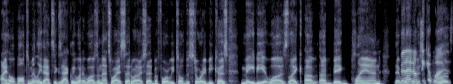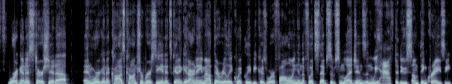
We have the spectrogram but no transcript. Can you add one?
I hope ultimately that's exactly what it was, and that's why I said what I said before we told the story because maybe it was like a, a big plan that. But we're I don't gonna- think it we're- We're, going to stir shit up. And we're going to cause controversy, and it's going to get our name out there really quickly because we're following in the footsteps of some legends, and we have to do something crazy.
